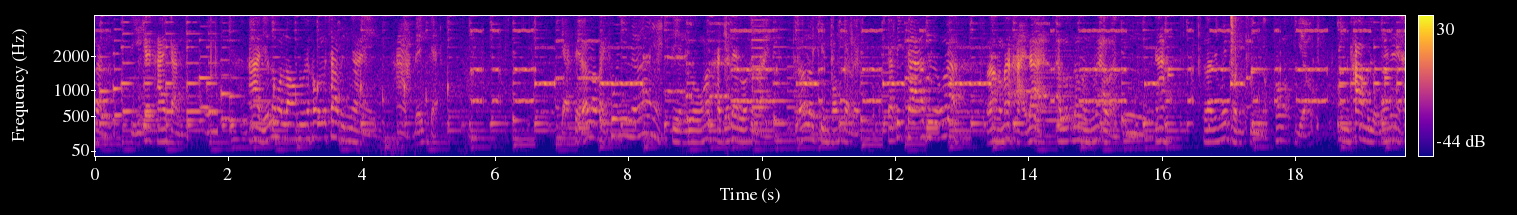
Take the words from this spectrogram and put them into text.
กัน สีคล้ายๆกัน อ่า เดี๋ยวเรามาลองดูนะครับว่ารสชาติเป็นไง อ่า ได้แกแกะ เสร็จแล้วเราใส่ถ้วยนี้เลยเสี่ยงดวงว่าใครจะได้รสอะไร แล้วเราชิมพร้อมกันเลยกติกาก็คือว่าเราสามารถขายได้ถ้ารสแล้วมันไม่อร่อยจริงนะเราจะไม่ทนกินหรอกเพราะเดี๋ยวกินข้าวไม่ลงแน่ๆ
